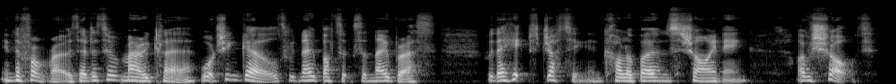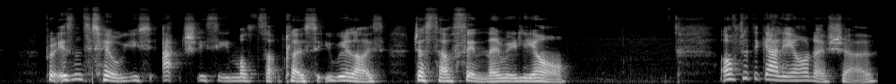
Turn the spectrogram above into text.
in the front row as editor of Marie Claire, watching girls with no buttocks and no breasts, with their hips jutting and collarbones shining, I was shocked. For it isn't until you actually see models up close that you realise just how thin they really are. After the Galliano show,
